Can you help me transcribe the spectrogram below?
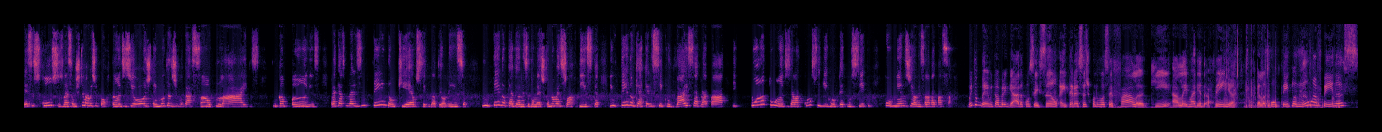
Esses cursos né, são extremamente importantes e hoje tem muita divulgação com lives, com campanhas, para que as mulheres entendam o que é o ciclo da violência, entendam que a violência doméstica não é só a física, entendam que aquele ciclo vai se agravar e quanto antes ela conseguir romper com o ciclo, por menos violência ela vai passar. Muito bem, muito obrigada, Conceição. É interessante quando você fala que a Lei Maria da Penha, ela contempla não apenas,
